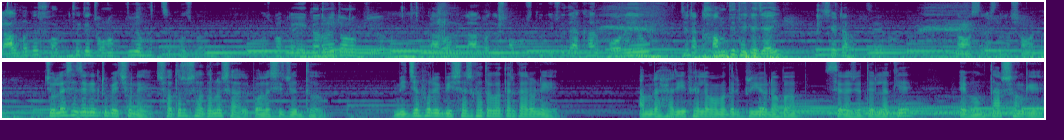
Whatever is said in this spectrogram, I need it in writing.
লালবাগের সব থেকে জনপ্রিয় হচ্ছে খোঁজবাগ খোঁজবাগটা এই কারণে জনপ্রিয় কারণ লালবাগের সমস্ত কিছু দেখার পরেও যেটা খামতি থেকে যায় সেটা হচ্ছে নওয়াজ চলে এসে যাকে একটু পেছনে সতেরোশো সাতান্ন সাল পলাশি যুদ্ধ। মির্জাফরের বিশ্বাসঘাতকতার কারণে আমরা হারিয়ে ফেললাম আমাদের প্রিয় নবাব সিরাজউদ্দৌলাকে এবং তার সঙ্গে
